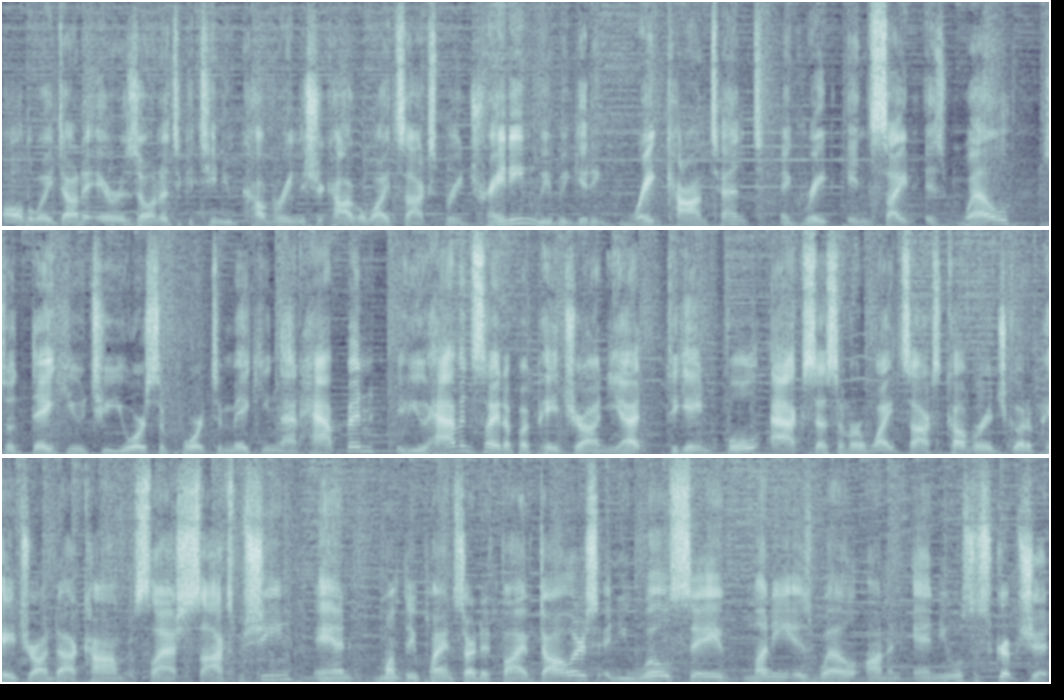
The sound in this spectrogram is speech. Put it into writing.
all the way down to Arizona to continue covering the Chicago White Sox spring training. We've been getting great content and great insight as well. So thank you to your support to making that happen. If you haven't signed up a Patreon yet, to gain full access of our White Sox coverage, go to patreon.com slash Sox Machine and monthly plans start at $5 and you will save money as well on an annual subscription.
